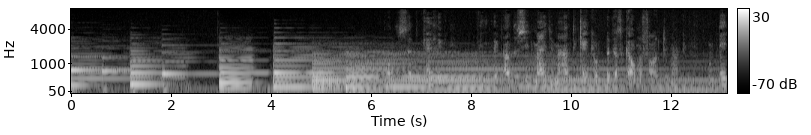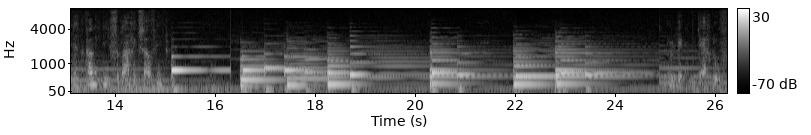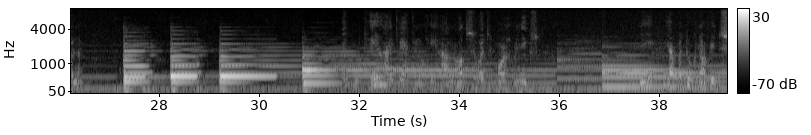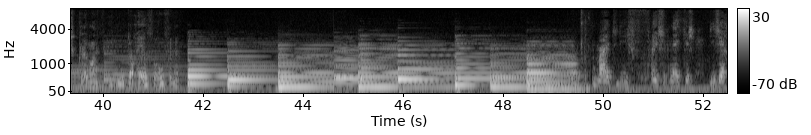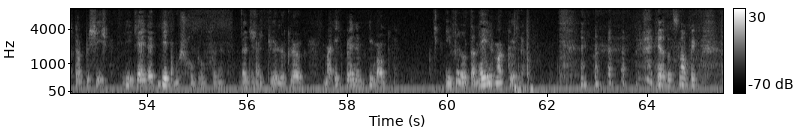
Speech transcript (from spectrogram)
Anders dat krijg ik. Anders zit Maarten me aan te kijken dat ik al een fouten maak. Nee, dat kan ik niet, verdraag ik zelf niet. Maarten die is vreselijk netjes. Die zegt dan precies, die zei dat ik dit moest goed oefenen. Dat is natuurlijk leuk. Maar ik ben iemand die wil het dan helemaal kunnen. Ja, dat snap ik.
